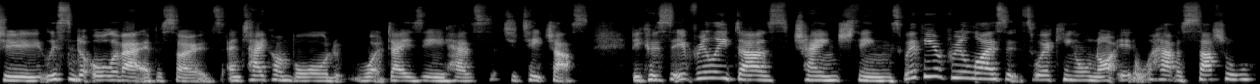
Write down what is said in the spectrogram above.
to listen to all of our episodes and take on board what Daisy has to teach us because it really does change things. Whether you realize it's working or not, it will have a subtle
